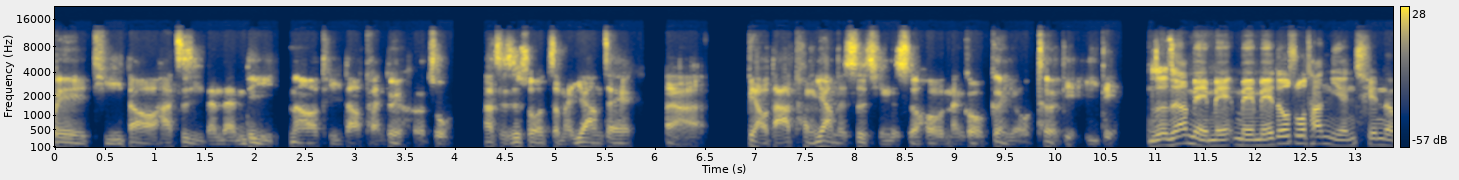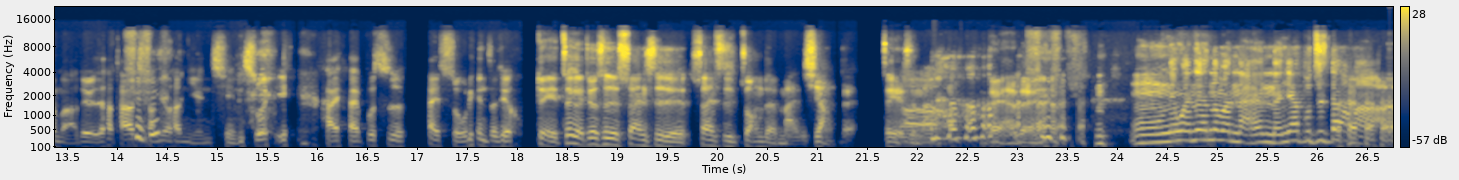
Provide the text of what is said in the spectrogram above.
会提到他自己的能力，然后提到团队合作。那只是说怎么样在呃表达同样的事情的时候，能够更有特点一点。人人家美眉美眉都说她年轻了嘛，对不对？她她要强调她年轻，所以还还不是太熟练这些。对，这个就是算是算是装的蛮像的。这也是蛮好，对啊，对啊，嗯，另外那那么难，人家不知道嘛。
